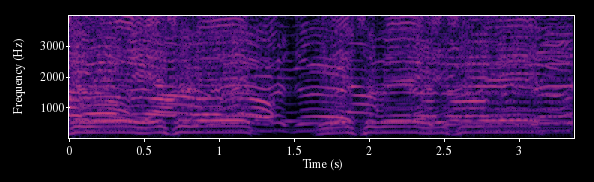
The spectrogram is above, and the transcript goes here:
യേശുവേ യേശുവേ യേശുവേ യേശുവേ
